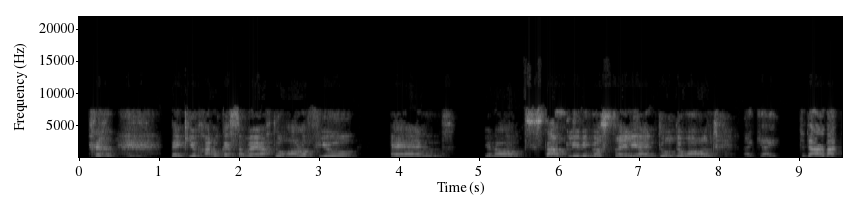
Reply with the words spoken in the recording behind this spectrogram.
Thank you, Hanukkah Sameach, to all of you. And you know, start leaving Australia and tour the world. Okay. Tadaraba.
